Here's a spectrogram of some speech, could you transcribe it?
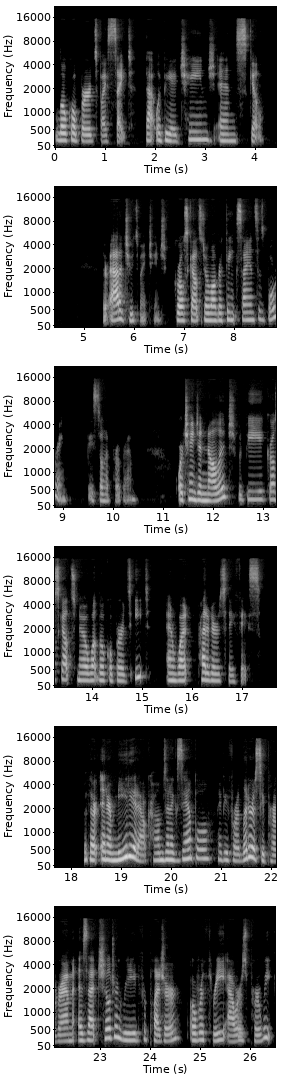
local birds by sight. That would be a change in skill. Their attitudes might change. Girl Scouts no longer think science is boring based on the program. Or change in knowledge would be Girl Scouts know what local birds eat and what predators they face. With our intermediate outcomes, an example, maybe for a literacy program, is that children read for pleasure over three hours per week.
